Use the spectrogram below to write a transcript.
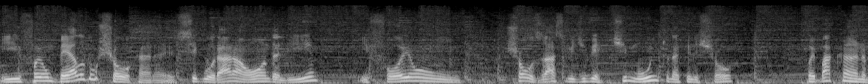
e foi um belo de um show, cara. Eles seguraram a onda ali e foi um showzaço. Me diverti muito naquele show foi bacana.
